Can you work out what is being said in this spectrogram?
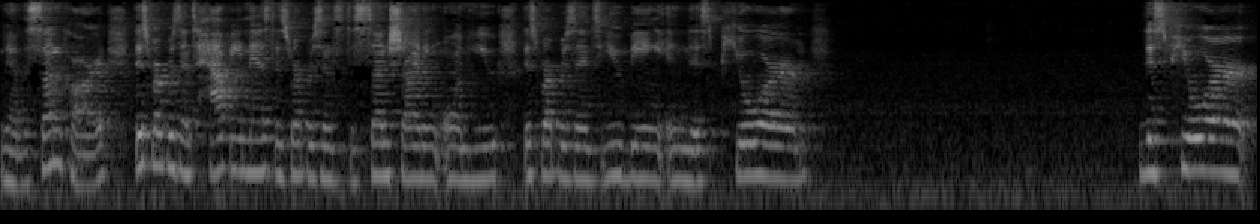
we have the sun card. This represents happiness. This represents the sun shining on you. This represents you being in this pure, this pure,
